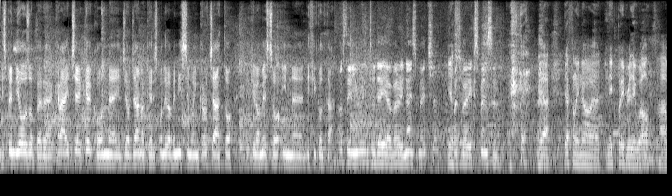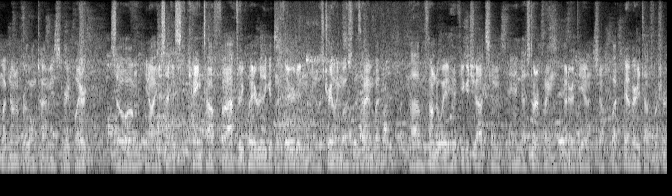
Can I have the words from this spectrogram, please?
dispendioso per Krajcek con il georgiano che rispondeva benissimo incrociato e che lo ha messo in eh, difficoltà. Austin, you win today a very nice match, yes. but very expensive. yeah, definitely no. Uh, Nick played really well. Um, I've known him for a long time. He's a great player. So um, you know, I just had to hang tough uh, after he played it really good in the third and, and was trailing most of the time, but um, found a way to hit a few good shots and, and uh, started playing better at the end. So, but yeah, very tough for sure.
